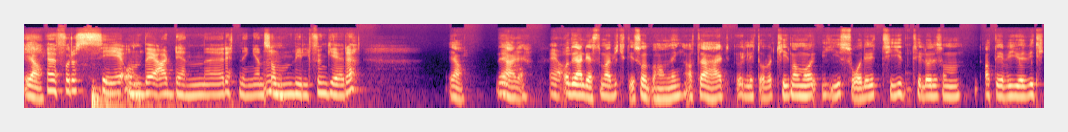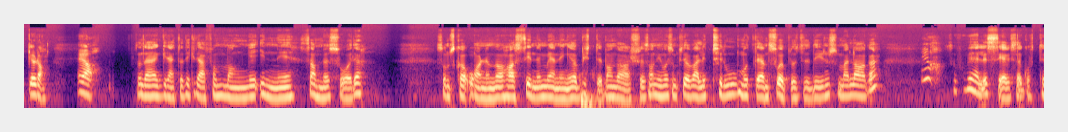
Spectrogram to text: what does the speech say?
Ja. Eh, for å se om det er den eh, retningen som vil fungere. Ja, det er det. Ja. Og det er det som er viktig i sårbehandling. At det er litt over tid. Man må gi såret litt tid til liksom, at det vi gjør, virker. da. ja. Så det er greit at det ikke er for mange inni samme såret som skal ordne med å ha sine meninger og bytte bandasje. Sånn. Vi må liksom prøve å være litt tro mot den sårprosedyren som er laga. Ja. Så får vi heller se hvis det har gått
